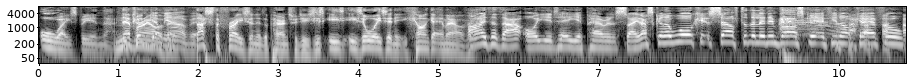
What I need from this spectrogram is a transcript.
always be in that. Never out, get of me it. out of it. That's the phrase in it the parents would use. He's, he's, he's always in it. You can't get him out of it. Either that, or you'd hear your parents say, "That's going to walk itself to the linen basket if you're not careful." Do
